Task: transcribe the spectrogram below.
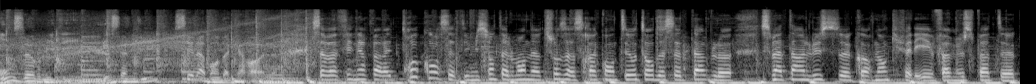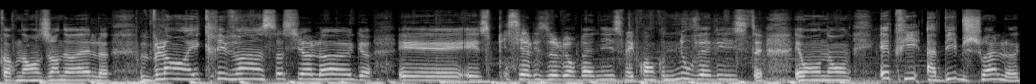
11h midi, samedi, c'est la bande à Carole. Ça va finir par être trop court cette émission, tellement on a de choses à se raconter autour de cette table. Ce matin, Luce Cornan qui fait les fameuses pattes Cornan, Jean-Noël Blanc, écrivain, sociologue et, et spécialiste de l'urbanisme et quoi nouvelliste. Et, on en... et puis Habib Choual,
